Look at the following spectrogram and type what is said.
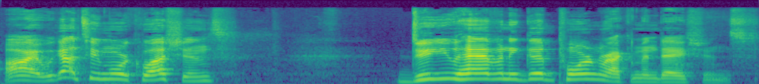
All right, we got two more questions. Do you have any good porn recommendations?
